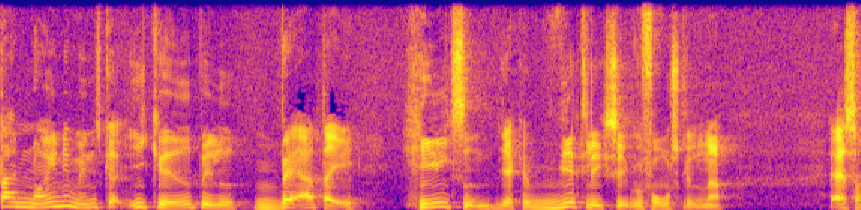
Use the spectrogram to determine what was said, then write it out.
Der er nøgne mennesker i gadebilledet hver dag hele tiden. Jeg kan virkelig ikke se, hvad forskellen er. Altså,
